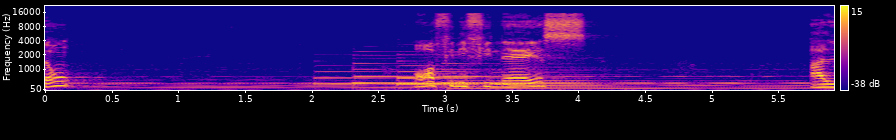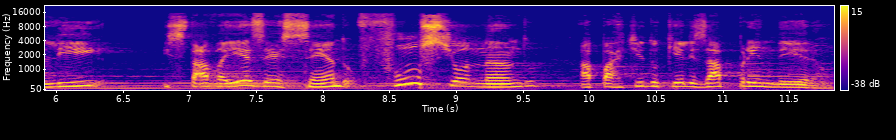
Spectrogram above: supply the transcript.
Então, Ofne e Finéias ali estava exercendo, funcionando a partir do que eles aprenderam.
